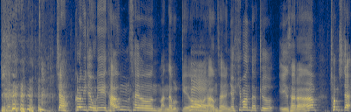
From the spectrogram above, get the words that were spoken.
자, 그럼 이제 우리 다음 사연 만나볼게요. 네. 다음 사연은요, 휴먼 다큐 이 사람 청취자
